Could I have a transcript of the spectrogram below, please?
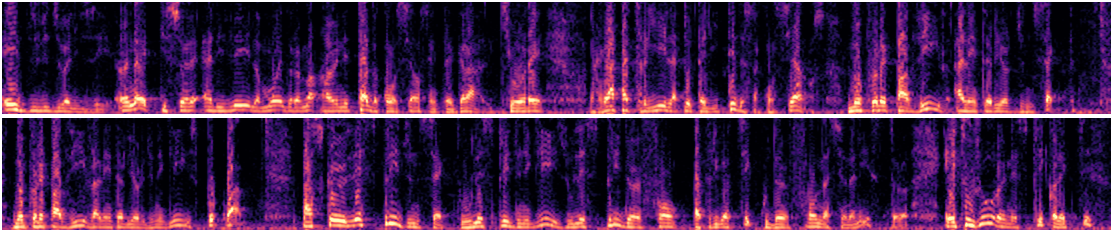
individualisé, un être qui serait arrivé le moindrement à un état de conscience intégrale, qui aurait rapatrié la totalité de sa conscience, ne pourrait pas vivre à l'intérieur d'une secte, ne pourrait pas vivre à l'intérieur d'une église. Pourquoi? Parce que l'esprit d'une secte, ou l'esprit d'une église, ou l'esprit d'un front patriotique ou d'un front nationaliste est toujours un esprit collectif.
